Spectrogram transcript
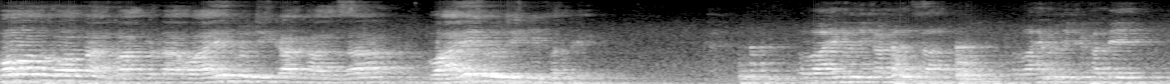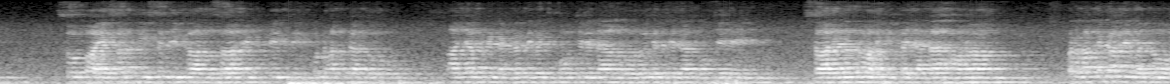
ਬਹੁਤ ਬਹੁਤ ਧੰਨਵਾਦ ਤੁਹਾਡਾ, ਵਾਹਿਗੁਰੂ ਜੀ ਕਾ ਖਾਲਸਾ, ਵਾਹਿਗੁਰੂ ਜੀ ਕੀ ਫਤਿਹ। ਵਾਹਿਗੁਰੂ ਜੀ ਕਾ ਖਾਲਸਾ, ਵਾਹਿਗੁਰੂ ਜੀ ਕੀ ਫਤਿਹ। ਸੋ ਭਾਈ ਸਰਬਜੀਤ ਸਿੰਘ ਜੀ ਖਾਲਸਾ ਐਮਪੀ ਫਰੀਦਕੋਟ ਹਲਕਾ ਤੋਂ ਅੱਜ ਆਪਣੇ ਨਗਰ ਦੇ ਵਿੱਚ ਪਹੁੰਚੇ ਨਾਲ ਹੋਰ ਵੀ ਜਥੇਦਾਰ ਪਹੁੰਚੇ ਨੇ। ਸਾਰਿਆਂ ਦਾ ਧੰਨਵਾਦ ਕੀਤਾ ਜਾਂਦਾ। ਹੁਣ ਪ੍ਰਬੰਧਕਾਂ ਦੇ ਵੱਲੋਂ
